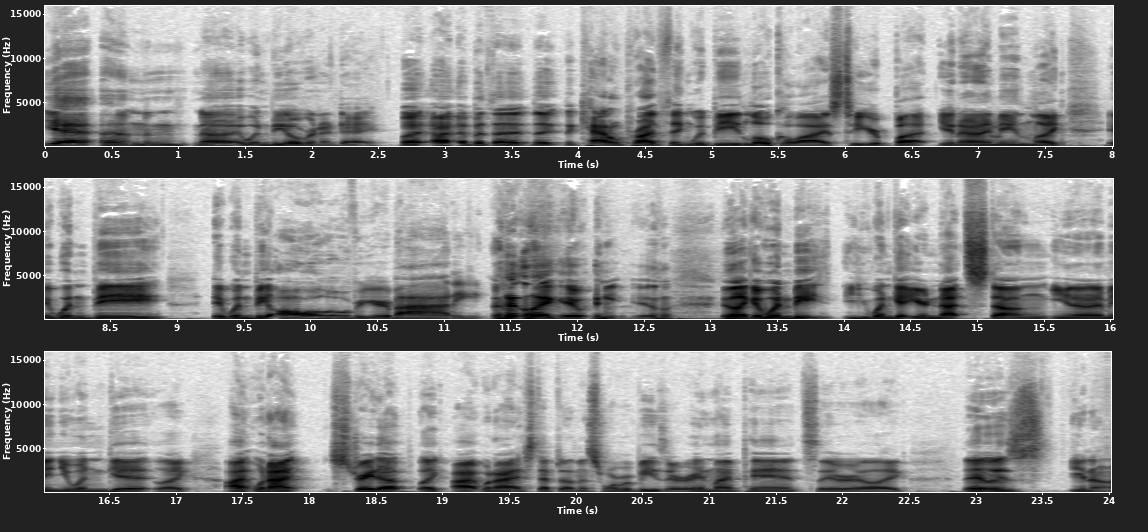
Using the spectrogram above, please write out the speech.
Yeah, um, no, it wouldn't be over in a day. But uh, but the, the the cattle prod thing would be localized to your butt. You know what I mean? Like it wouldn't be it wouldn't be all over your body. like it like it wouldn't be you wouldn't get your nuts stung. You know what I mean? You wouldn't get like I when I straight up like I when I stepped on the swarm of bees, they were in my pants. They were like it was you know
